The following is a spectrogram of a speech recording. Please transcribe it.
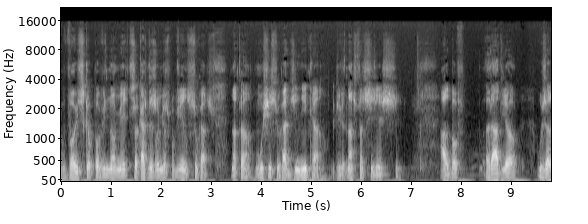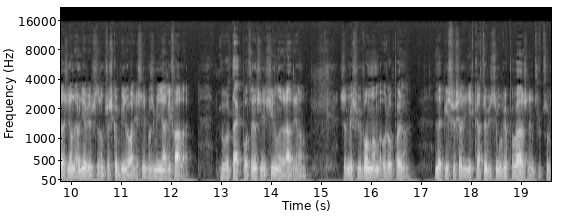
wojsko powinno mieć, co każdy żołnierz powinien słuchać. No to musi słuchać dziennika 19.30 albo radio uzależnione, nie wiem, czy tam coś kombinowali z bo zmieniali falę. Było tak potężnie silne radio, że myśmy wolną Europę lepiej słyszeli niż Katowice. Mówię poważnie, to, to,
